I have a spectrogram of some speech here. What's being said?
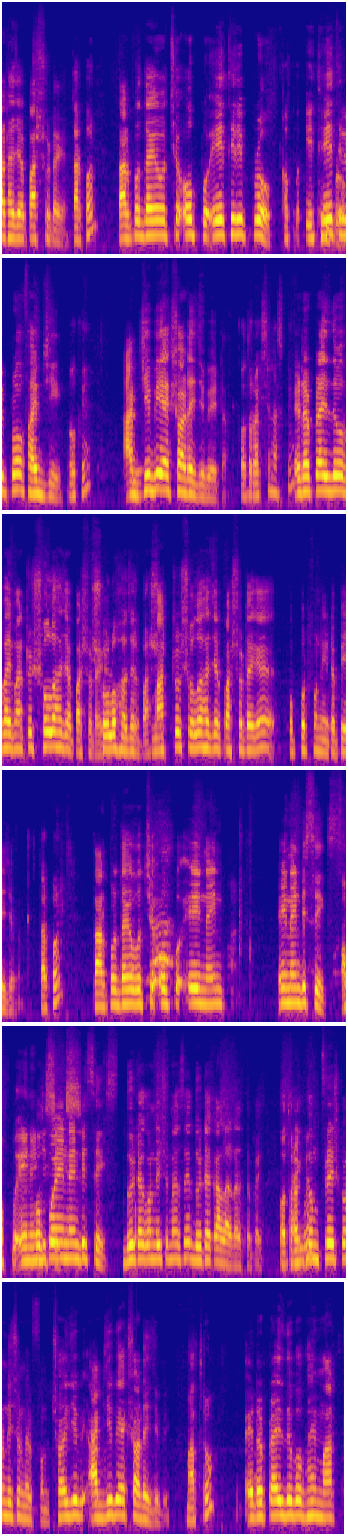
আট হাজার পাঁচশো টাকা। তারপর? তারপর দেখা হচ্ছে Oppo A A three three Pro five G okay আট জিবি একশো আঠাশ জিবি এটা। কত রাখছেন আজকে? এটার প্রাইস দেবো ভাই মাত্র ষোলো হাজার পাঁচশো টাকা। ষোলো হাজার মাত্র ষোলো হাজার পাঁচশো টাকায় ওপ্পোর ফোনে এটা পেয়ে যাবেন। তারপর? তারপর দেখা হচ্ছে ওপ্পো এ নাইন দুইটা কন্ডিশন আছে দুইটা কালার আছে ভাই। কত একদম ফ্রেশ কন্ডিশনের ফোন ছয় জিবি আট জিবি একশো আঠাশ জিবি মাত্র? এটার প্রাইস দেবো ভাই মাত্র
